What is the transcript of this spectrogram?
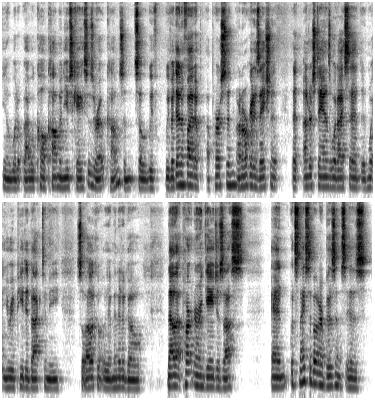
you know what I would call common use cases or outcomes, and so we've we've identified a, a person or an organization that, that understands what I said and what you repeated back to me so eloquently a minute ago. Now that partner engages us, and what's nice about our business is,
